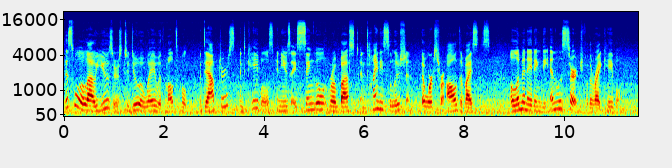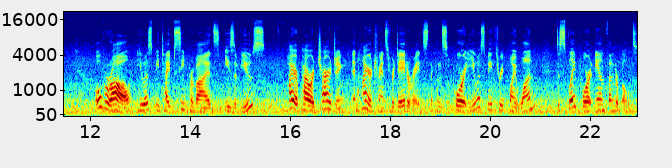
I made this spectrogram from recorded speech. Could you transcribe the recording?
This will allow users to do away with multiple adapters and cables and use a single, robust, and tiny solution that works for all devices, eliminating the endless search for the right cable. Overall, USB Type-C provides ease of use, higher power charging, and higher transfer data rates that can support USB 3.1, DisplayPort, and Thunderbolt.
